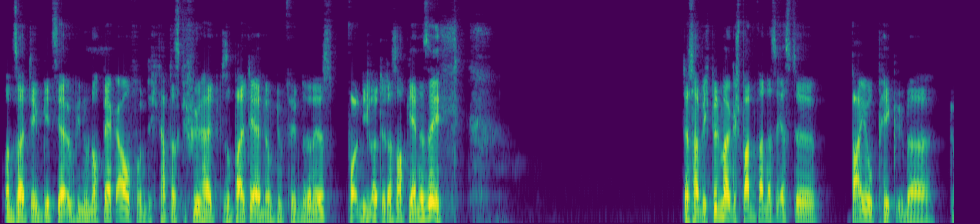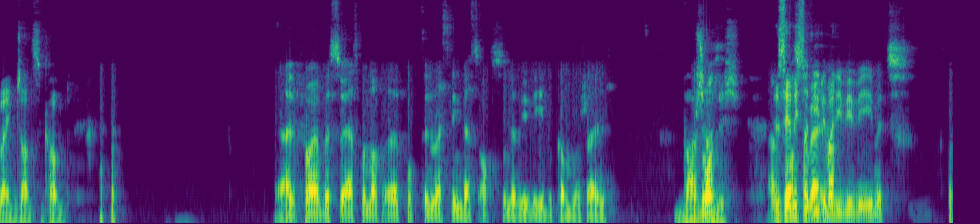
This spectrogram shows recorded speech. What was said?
und seitdem geht es ja irgendwie nur noch bergauf. Und ich habe das Gefühl halt, sobald er in irgendeinem Film drin ist, wollen die Leute das auch gerne sehen. Deshalb, ich bin mal gespannt, wann das erste Biopic über Dwayne Johnson kommt. Ja, vorher wirst du erstmal noch äh, 15 Wrestling Best-Offs von der WWE bekommen, wahrscheinlich. Wahrscheinlich. Also Ist ja nicht sogar immer immer- die WWE mit.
